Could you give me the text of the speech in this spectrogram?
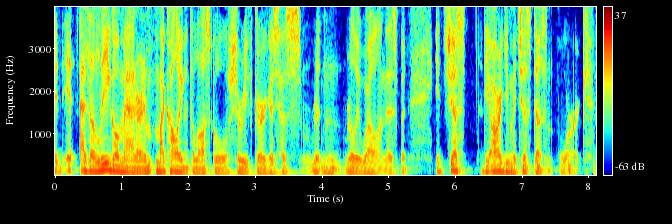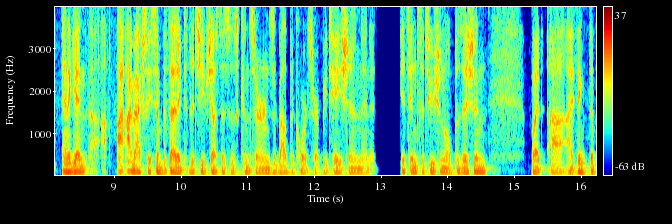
it, it, as a legal matter, and my colleague at the law school, Sherif Girgis, has written really well on this, but it just, the argument just doesn't work. And again, I, am actually sympathetic to the Chief Justice's concerns about the court's reputation and it, its institutional position. But uh, I think the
